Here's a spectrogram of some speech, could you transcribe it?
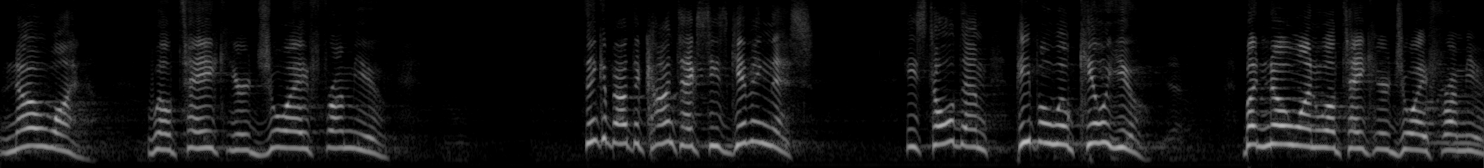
No one will take your joy from you. Think about the context he's giving this. He's told them, People will kill you, but no one will take your joy from you.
